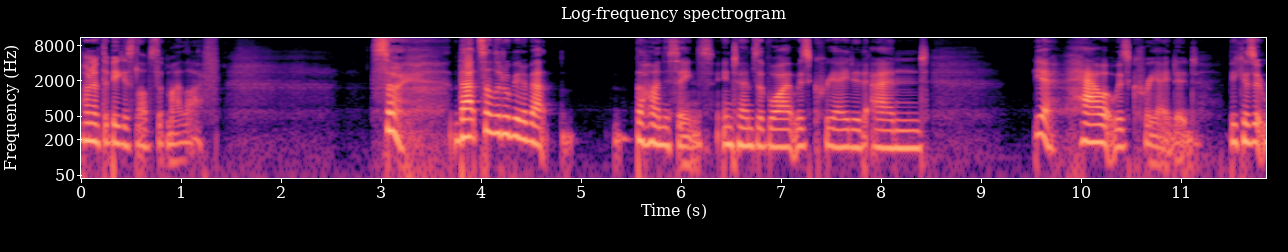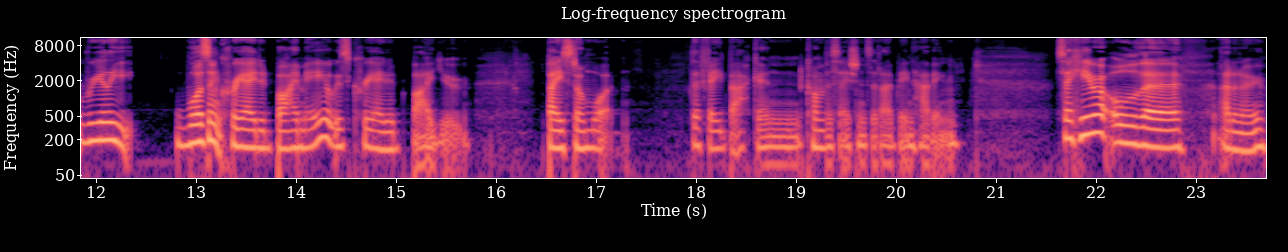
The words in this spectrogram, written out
one of the biggest loves of my life. So, that's a little bit about behind the scenes in terms of why it was created and yeah, how it was created because it really wasn't created by me, it was created by you based on what the feedback and conversations that I'd been having. So here are all the, I don't know,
